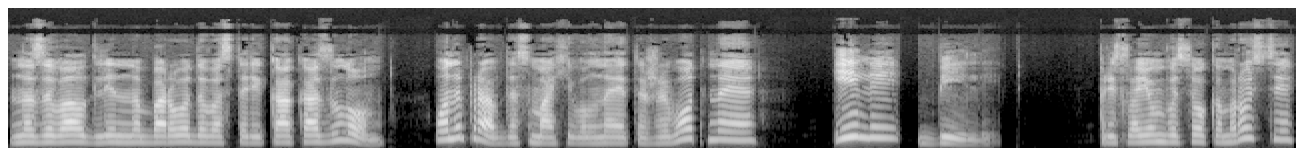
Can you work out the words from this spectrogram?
называл длиннобородого старика козлом. Он и правда смахивал на это животное или Билли. При своем высоком росте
